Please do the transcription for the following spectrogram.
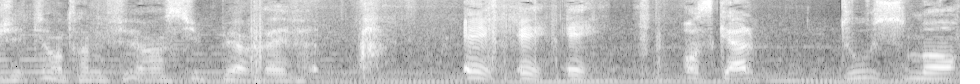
j'étais en train de faire un super rêve. Hé, hé, hé On se calme Doucement.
